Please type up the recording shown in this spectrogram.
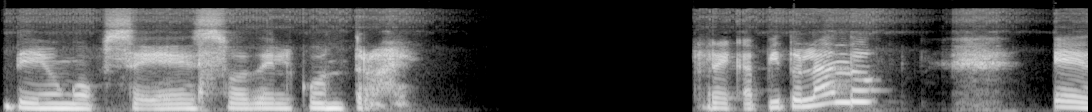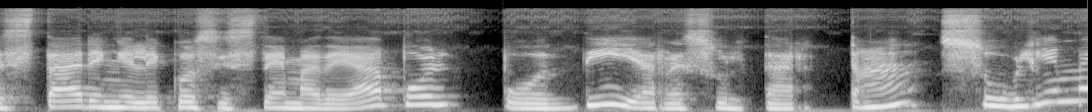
de un obseso del control. Recapitulando, estar en el ecosistema de Apple podía resultar tan sublime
